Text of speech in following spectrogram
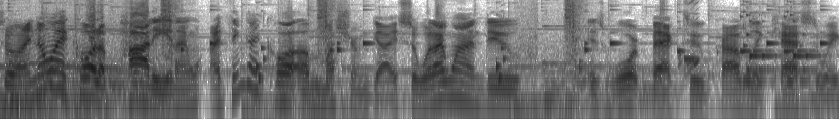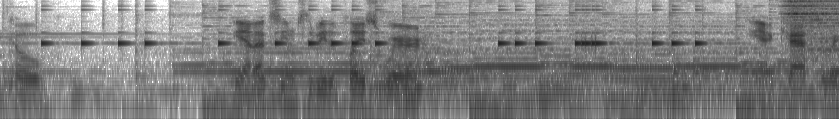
So I know I caught a potty, and I, I think I caught a mushroom guy. So what I want to do is warp back to probably Castaway Cove. Yeah, that seems to be the place where... Castaway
